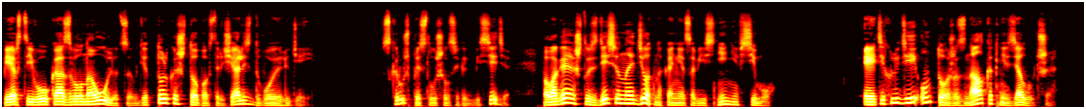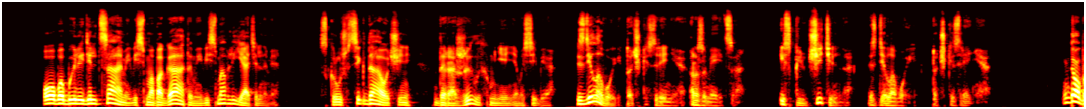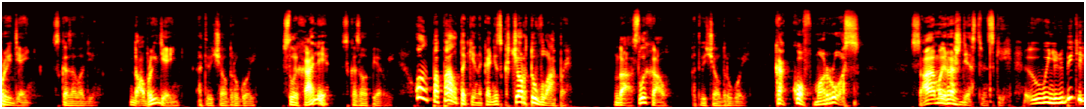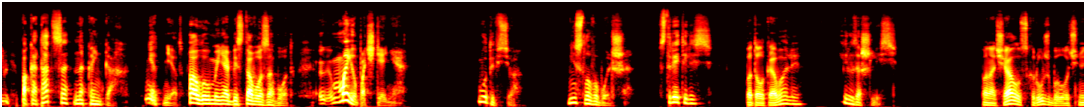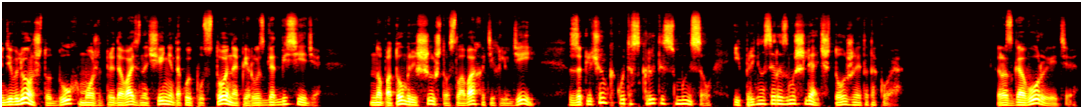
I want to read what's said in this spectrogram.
Перст его указывал на улицу, где только что повстречались двое людей. Скрудж прислушался к их беседе, полагая, что здесь он найдет, наконец, объяснение всему. Этих людей он тоже знал как нельзя лучше. Оба были дельцами, весьма богатыми и весьма влиятельными. Скрудж всегда очень дорожил их мнением о себе. С деловой точки зрения, разумеется. Исключительно с деловой точки зрения. «Добрый день», — сказал один. «Добрый день», — отвечал другой. «Слыхали?» — сказал первый. «Он попал-таки, наконец, к черту в лапы». «Да, слыхал», — отвечал другой. «Каков мороз!» «Самый рождественский. Вы не любитель покататься на коньках?» «Нет-нет, Алла у меня без того забот. Мое почтение». Вот и все. Ни слова больше. Встретились, потолковали и разошлись. Поначалу Скрудж был очень удивлен, что дух может придавать значение такой пустой, на первый взгляд, беседе. Но потом решил, что в словах этих людей заключен какой-то скрытый смысл, и принялся размышлять, что же это такое. Разговоры эти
